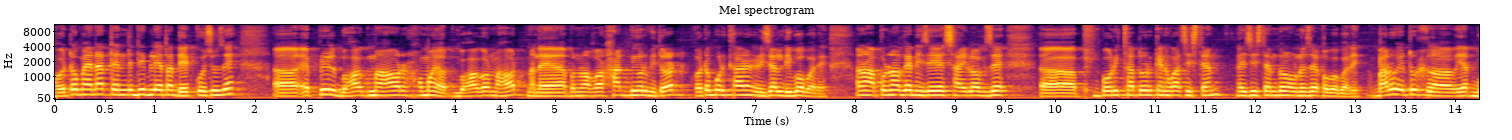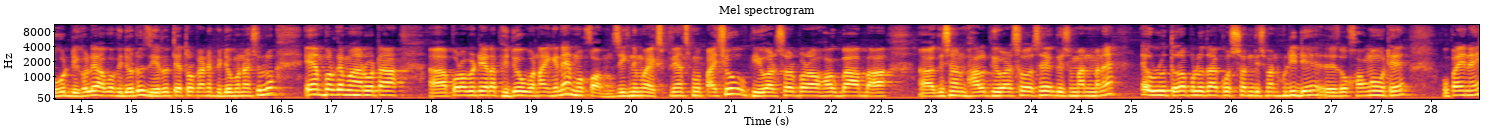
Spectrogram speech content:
হয়তো মই এটা টেণ্টেটিভলি এটা ডেট কৈছোঁ যে এপ্ৰিল বহাগ মাহৰ সময়ত বহাগৰ মাহত মানে আপোনালোকৰ সাত বিহুৰ ভিতৰত হয়তো পৰীক্ষাৰ ৰিজাল্ট দিব পাৰে। কাৰণ আপোনালোকে নিজে চাই লওক যে পৰীক্ষাটোৰ কেনেকুৱা ছিষ্টেম সেই ছিষ্টেমটোৰ অনুযায়ী ক'ব পাৰি। বাৰু এইটো ইয়াত বহুত দীঘলীয়া হ'ব ভিডিঅ'টো যিহেতু টেটৰ কাৰণে ভিডিঅ' বনাইছিলোঁ। এই সম্পৰ্কে মই আৰু এটা পৰৱৰ্তী এটা ভিডিঅ' বনাই কিনে মই ক'ম। যিখিনি মই এক্সপিৰিয়েঞ্চ মই পাইছোঁ ভিউৱাৰ্ছৰ পৰা হওক বা কিছুমান ভাল ভিউৱাৰ্ছো আছে কিছুমান মানে এই ওলোটা পোলোটা কুৱেশ্যন কিছুমান সুধি দিয়ে এইটো খঙো উঠে উপায় নাই।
